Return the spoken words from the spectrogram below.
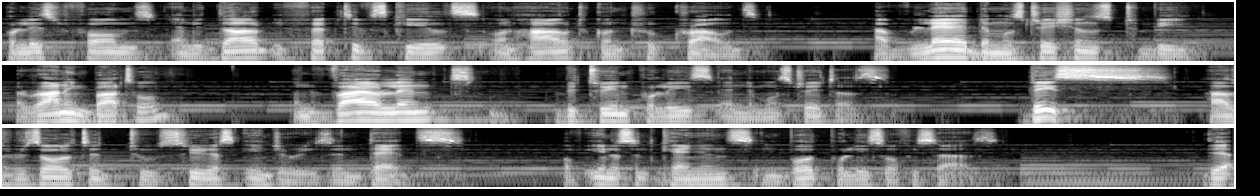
police reforms and without effective skills on how to control crowds have led demonstrations to be a running battle and violent between police and demonstrators. This has resulted to serious injuries and deaths of innocent Kenyans and both police officers. There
